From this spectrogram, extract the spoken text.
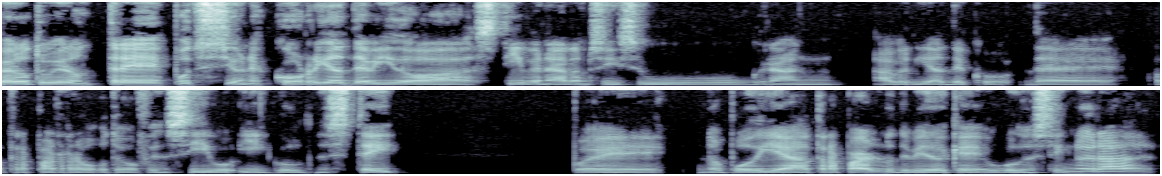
pero tuvieron tres posiciones corridas debido a Steven Adams y su gran habilidad de, atrapar rebote ofensivo y Golden State pues no podía atraparlo debido a que Golden State no era,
